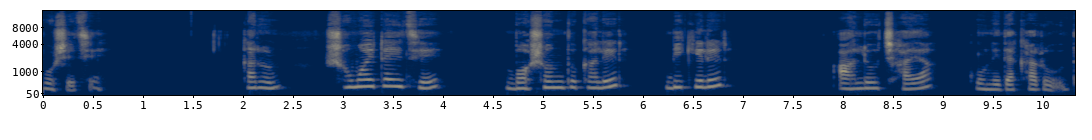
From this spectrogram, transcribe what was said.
বসেছে। কারণ সময়টাই যে বসন্তকালের বিকেলের আলো, ছায়া, কোণে দেখা রোদ।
